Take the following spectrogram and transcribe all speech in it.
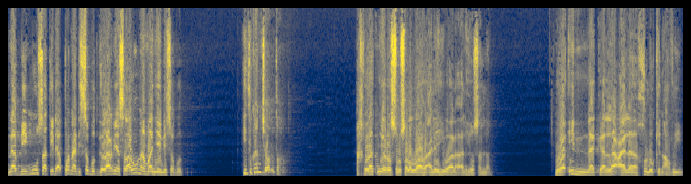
Nabi Musa tidak pernah disebut gelarnya, selalu namanya yang disebut. Itu kan contoh akhlaknya Rasul sallallahu alaihi wa alihi wasallam. Wa innaka la'ala khuluqin azim.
